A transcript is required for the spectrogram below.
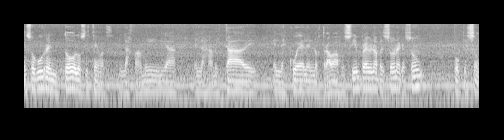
eso ocurre en todos los sistemas, en la familia, en las amistades, en la escuela, en los trabajos. Siempre hay una persona que son porque son.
